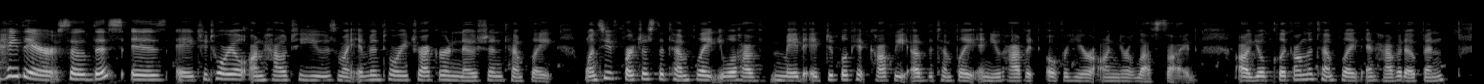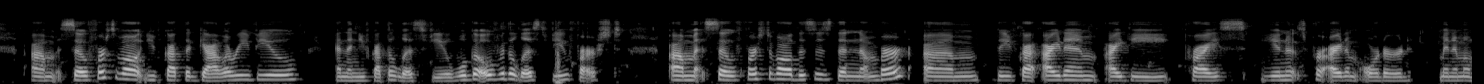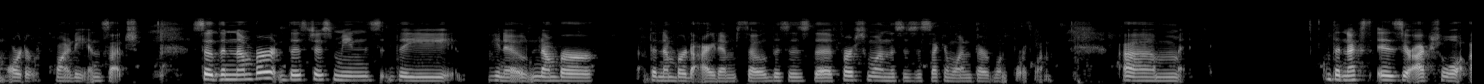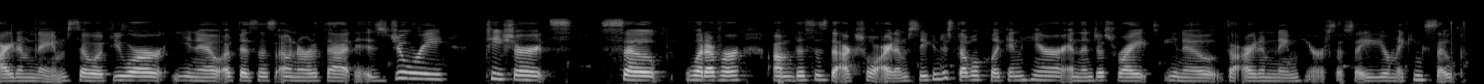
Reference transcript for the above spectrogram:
Hey there, so this is a tutorial on how to use my inventory tracker Notion template. Once you've purchased the template, you will have made a duplicate copy of the template and you have it over here on your left side. Uh, you'll click on the template and have it open. Um, so first of all, you've got the gallery view and then you've got the list view. We'll go over the list view first. Um, so first of all, this is the number. Um, you've got item, ID, price, units per item ordered, minimum order quantity, and such. So the number, this just means the, you know, number, the numbered item. So this is the first one, this is the second one, third one, fourth one. Um, the next is your actual item name. So if you are, you know, a business owner that is jewelry, t-shirts, soap, whatever, um, this is the actual item. So you can just double click in here and then just write, you know, the item name here. So say you're making soap.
